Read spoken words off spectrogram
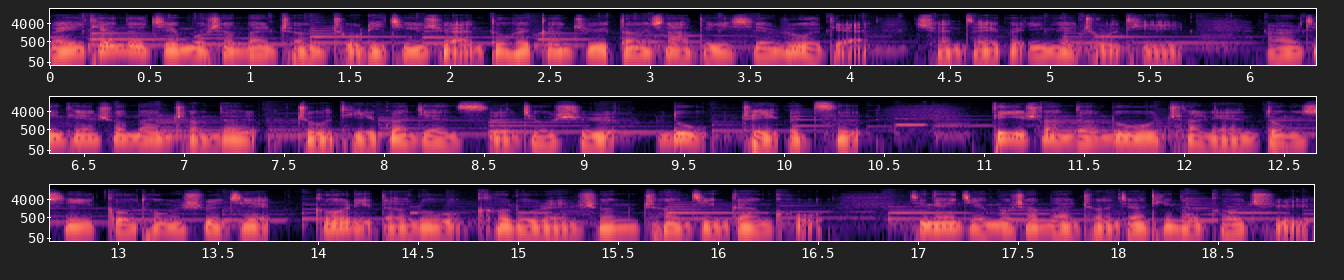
每一天的节目上半程主题精选都会根据当下的一些热点选择一个音乐主题，而今天上半程的主题关键词就是“路”这个字。地上的路串联东西，沟通世界；歌里的路刻录人生，唱尽甘苦。今天节目上半程将听的歌曲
